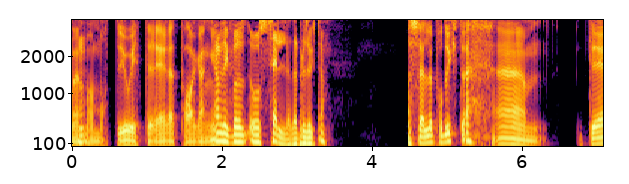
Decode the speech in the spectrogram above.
vi, vi, måtte jo iterere et par ganger. Jeg tenker på å, selge det produktet. Å selge produktet, eh, det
